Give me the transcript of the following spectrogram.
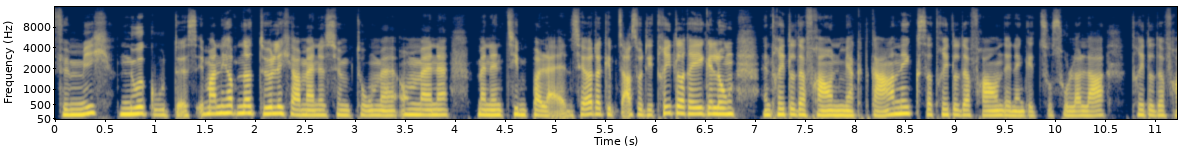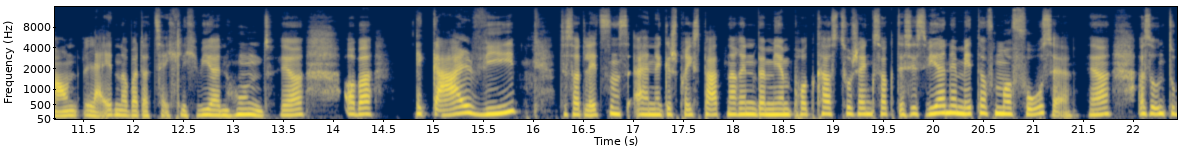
für mich nur Gutes. Ich meine, ich habe natürlich auch meine Symptome und meine, meinen Zimperleins. Ja, da gibt's auch so die Drittelregelung. Ein Drittel der Frauen merkt gar nichts, ein Drittel der Frauen, denen geht's so so lala, ein Drittel der Frauen leiden aber tatsächlich wie ein Hund. Ja, aber egal wie, das hat letztens eine Gesprächspartnerin bei mir im Podcast zuscheinend gesagt, das ist wie eine Metamorphose, ja. Also, und du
